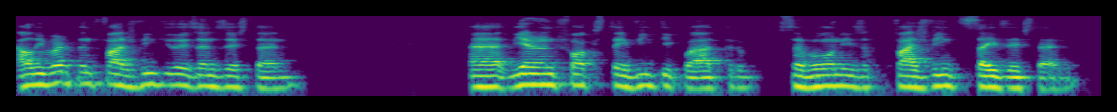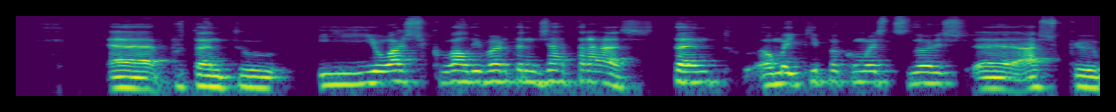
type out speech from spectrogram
Ali Burton faz 22 anos este ano. Uh, Darren Fox tem 24. Sabonis faz 26 este ano. Uh, portanto, e eu acho que o Ali Burton já traz tanto a uma equipa como estes dois. Uh, acho que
